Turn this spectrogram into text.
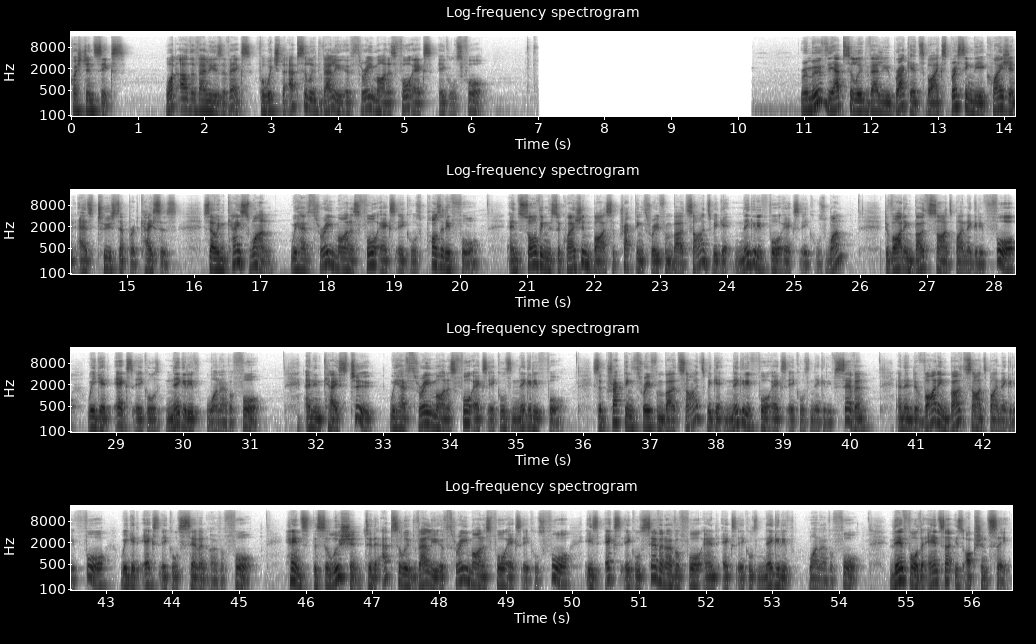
Question 6. What are the values of x for which the absolute value of 3 minus 4x equals 4? Remove the absolute value brackets by expressing the equation as two separate cases. So in case 1, we have 3 minus 4x equals positive 4, and solving this equation by subtracting 3 from both sides, we get negative 4x equals 1. Dividing both sides by negative 4, we get x equals negative 1 over 4. And in case 2, we have 3 minus 4x equals negative 4. Subtracting 3 from both sides, we get negative 4x equals negative 7. And then dividing both sides by negative 4, we get x equals 7 over 4. Hence, the solution to the absolute value of 3 minus 4x equals 4 is x equals 7 over 4 and x equals negative 1 over 4. Therefore, the answer is option C.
